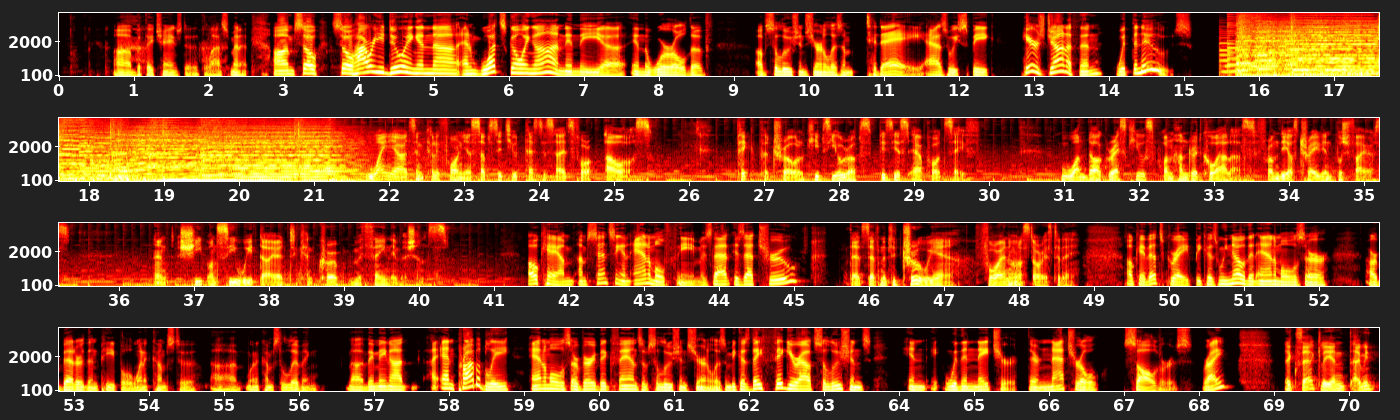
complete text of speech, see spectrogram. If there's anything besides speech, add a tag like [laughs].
uh, but they changed it at the last minute. Um, so, so how are you doing, and uh, and what's going on in the uh, in the world of of solutions journalism today as we speak? Here's Jonathan with the news. Vineyards in California substitute pesticides for owls. Pig Patrol keeps Europe's busiest airport safe. One dog rescues 100 koalas from the Australian bushfires. And sheep on seaweed diet can curb methane emissions. Okay, I'm I'm sensing an animal theme. Is that is that true? That's definitely true. Yeah, four animal oh. stories today. Okay, that's great because we know that animals are are better than people when it comes to uh, when it comes to living. Uh, they may not, and probably animals are very big fans of solutions journalism because they figure out solutions in within nature. They're natural solvers, right? Exactly, and I mean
